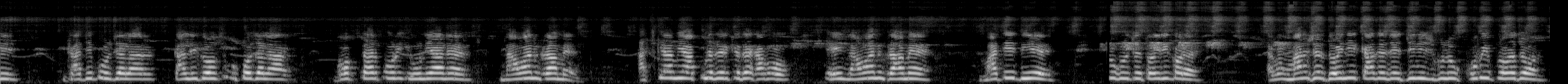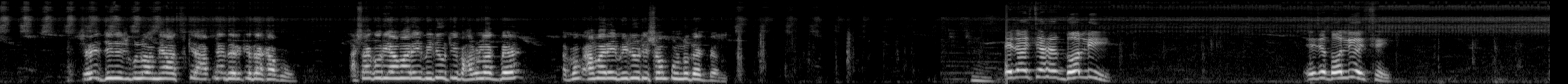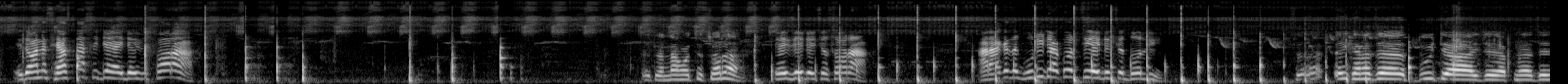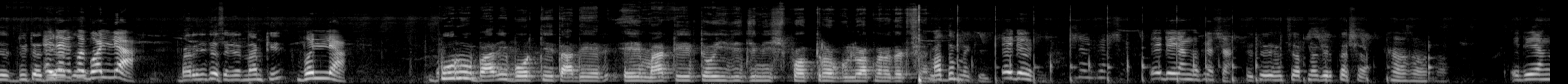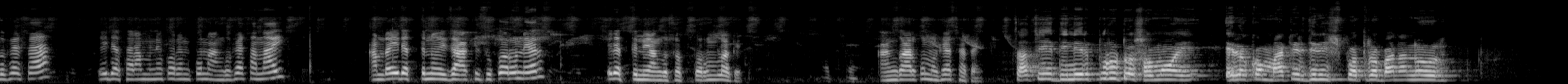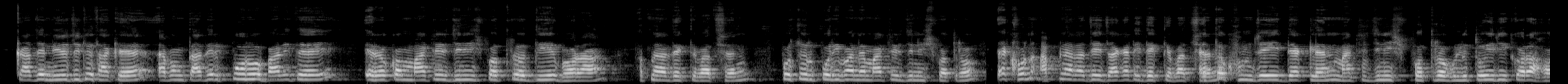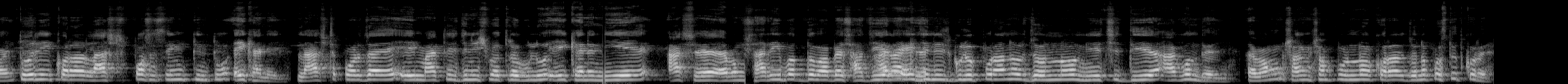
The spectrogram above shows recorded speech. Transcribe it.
গাজীপুর জেলার কালীগঞ্জ উপজেলার গক্তারপুর ইউনিয়নের নাওয়ান গ্রামে। আজকে আমি আপনাদেরকে দেখাবো এই নাওয়ান গ্রামে মাটি দিয়ে যে তৈরি করে এবং মানুষের দৈনিক কাজে যে জিনিসগুলো খুবই প্রয়োজন, সেই জিনিসগুলো আমি আজকে আপনাদেরকে দেখাবো। আশা করি আমার এই ভিডিওটি ভালো লাগবে এবং আমার এই ভিডিওটি সম্পূর্ণ দেখবেন। এটা হচ্ছে দলি। এই যে দলি হয়েছে এটা এটা হচ্ছে সরা। এটার নাম হচ্ছে চড়া। এই যে এটা হচ্ছে সরা আর আগে যে গুড়িটা করছি এইটা হচ্ছে দলি। এইখানে যে দুইটা এই যে আপনার যে দুইটা বললা? বাড়ি দিতেছেন এর নাম কি? বললা। পুরো বাড়ি ভর্তি তাদের এই মাটির তৈরি জিনিসপত্রগুলো আপনারা দেখছেন। মাধ্যম নাকি? এইটা এইটাই আঙ্গ ফেসা। এটাই হচ্ছে আপনাদের পেশা। হ্যাঁ হ্যাঁ হ্যাঁ এইটাই আঙ্গ ফেসা এইটা ছাড়া মনে করেন কোন আঙ্গ ফেসা নাই। আমরা এটার তেন যা কিছু করণের এটার তেন আঙ্গ সব করণ লাগে। আচ্ছা। আঙ্গ আর কোনো ফেসা নাই। চাচি দিনের পুরোটো সময় এরকম মাটির জিনিসপত্র বানানোর কাজে নিয়োজিত থাকে এবং তাদের পুরো বাড়িতে এরকম মাটির জিনিসপত্র দিয়ে ভরা আপনারা দেখতে পাচ্ছেন প্রচুর পরিমাণে মাটির জিনিসপত্র। এখন আপনারা যে জায়গাটি দেখতে পাচ্ছেন এতক্ষণ যেই দেখলেন মাটির জিনিসপত্রগুলি তৈরি করা হয় তৈরি করার লাস্ট প্রসেসিং কিন্তু এইখানেই লাস্ট পর্যায়ে এই মাটির জিনিসপত্রগুলো এইখানে নিয়ে আসে এবং সারিবদ্ধভাবে সাজিয়ে রাখে। এই জিনিসগুলো পোড়ানোর জন্য নিচে দিয়ে আগুন দেয় এবং স্বয়ংসম্পূর্ণ করার জন্য প্রস্তুত করে।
